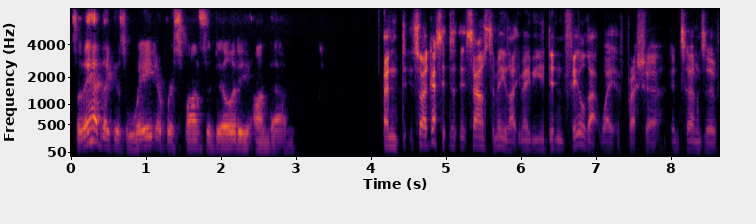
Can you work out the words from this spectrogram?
So they had like this weight of responsibility on them and so I guess it it sounds to me like maybe you didn't feel that weight of pressure in terms of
